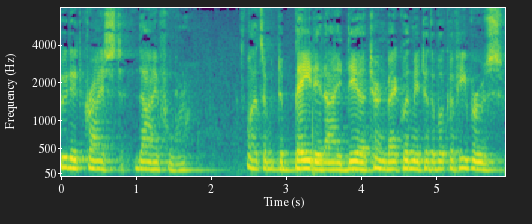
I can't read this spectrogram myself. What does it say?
Who did Christ die for? Well, that's a debated idea. Turn back with me to the book of Hebrews.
